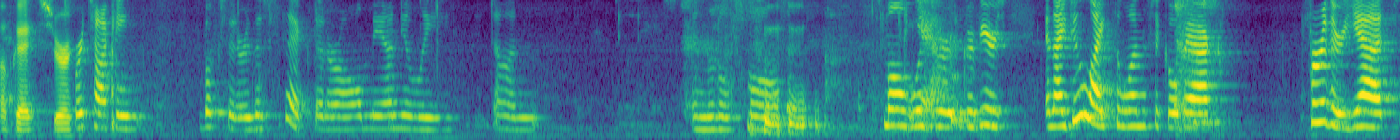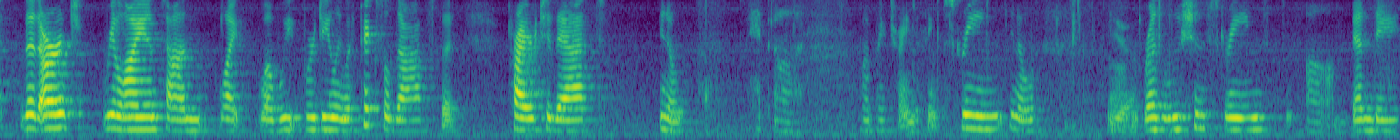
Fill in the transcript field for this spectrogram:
Okay, sure. We're talking books that are this thick that are all manually done in little small, small wood gra- gravures. And I do like the ones that go back further yet that aren't reliant on like, well, we, we're dealing with pixel dots, but prior to that, you know, uh, what am I trying to think, screen, you know, uh, Yeah. resolution screens, um, Ben-Day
